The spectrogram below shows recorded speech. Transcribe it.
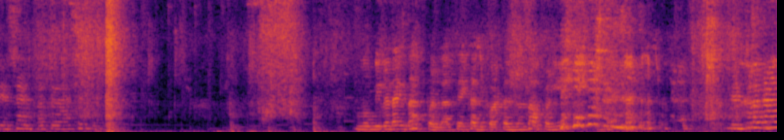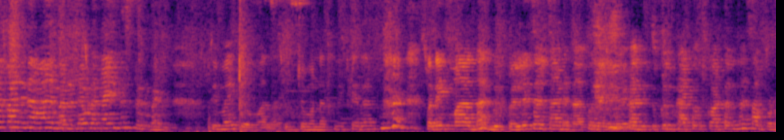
ते सांगतात असेल मम्मीला डायरेक्ट धाक पडला एखादी कॉटन सापडली. तुला काय पाहिजे ना माझ्या मनात एवढं काही नसतं रे बाई. ते माहिती आहे मला तुमच्या मनात नाही करत पण एक मला धाक पडले तर साडे दाखवले एखादी चुकून काटो कॉटन ना सापडो.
